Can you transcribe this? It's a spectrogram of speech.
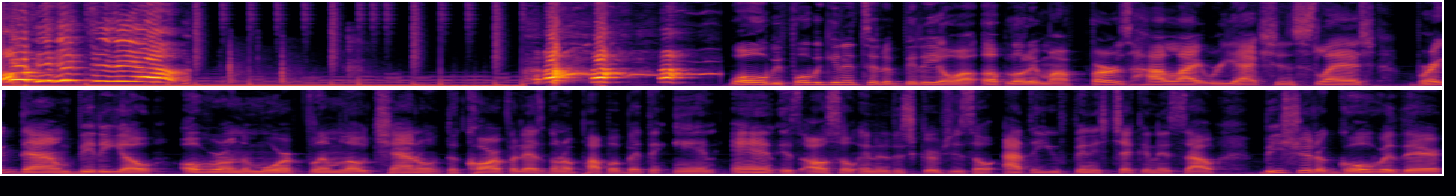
Oh, Whoa, before we get into the video, I uploaded my first highlight reaction slash breakdown video over on the More Flemlo channel. The card for that's going to pop up at the end and it's also in the description. So after you finish checking this out, be sure to go over there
